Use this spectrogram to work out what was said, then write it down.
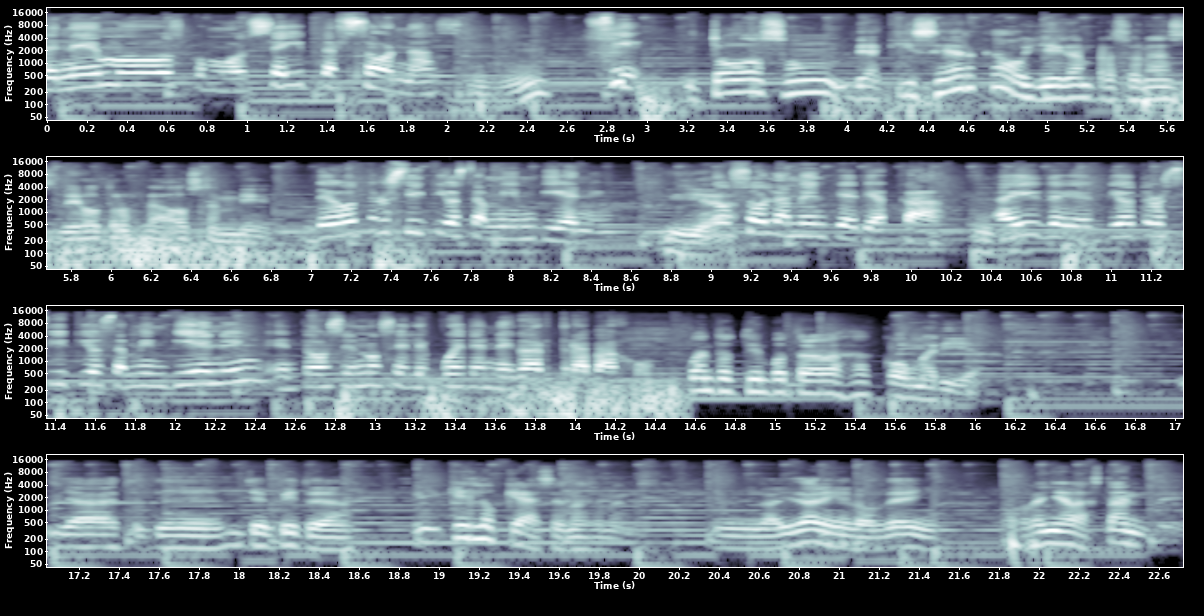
tenemos como seis personas. Sí. ¿Y todos son de aquí cerca o llegan personas de otros lados también? De otros sitios también vienen. No solamente de acá. Ahí de, otros sitios también vienen, entonces no se le puede negar trabajo. ¿Cuánto tiempo trabaja con María? Ya este tiene un tiempito ya. ¿Y qué es lo que hace más o menos? Ayudar en el ordeño. Ordeña bastante.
